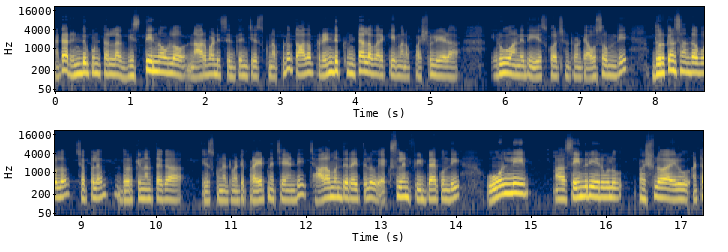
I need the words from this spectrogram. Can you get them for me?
అంటే రెండు గుంటల విస్తీర్ణంలో నార్మడి సిద్ధం చేసుకున్నప్పుడు దాదాపు రెండు క్వింటాల వరకు మన పశువుల ఏడ ఎరువు అనేది వేసుకోవాల్సినటువంటి అవసరం ఉంది. దొరకని సందర్భంలో చెప్పలేం. దొరికినంతగా వేసుకున్నటువంటి ప్రయత్నం చేయండి. చాలామంది రైతులు ఎక్సలెంట్ ఫీడ్బ్యాక్ ఉంది. ఓన్లీ సేంద్రియ ఎరువులు పశువుల ఎరువు అంటే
